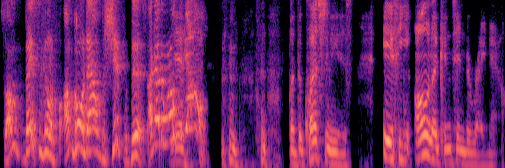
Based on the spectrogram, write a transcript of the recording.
So I'm basically gonna I'm going down the ship with this. I got nowhere else yeah. to go. but the question is, is he on a contender right now?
